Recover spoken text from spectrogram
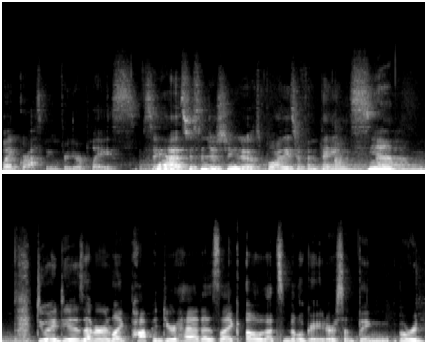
like grasping for your place. So yeah, it's just interesting to explore these different things. Yeah. Um, Do ideas ever like pop into your head as like, oh, that's middle grade or something? Or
